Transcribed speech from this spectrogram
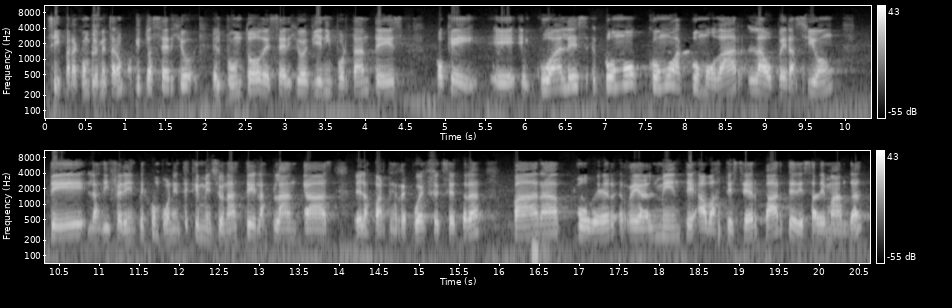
Sí, para complementar un poquito a Sergio, el punto de Sergio es bien importante, es ok, eh, eh, ¿cuál es, cómo, cómo acomodar la operación de las diferentes componentes que mencionaste, las plantas, eh, las partes de repuesto, etcétera, para poder realmente abastecer parte de esa demanda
